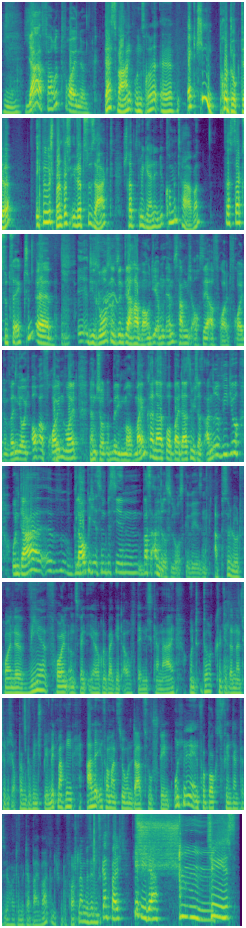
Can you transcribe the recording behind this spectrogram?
ja, verrückt, Freunde. Das waren unsere äh, Action-Produkte. Ich bin gespannt, was ihr dazu sagt. Schreibt es mir gerne in die Kommentare. Was sagst du zu Action? Äh, die Soßen sind der Hammer und die M&M's haben mich auch sehr erfreut, Freunde. Und wenn ihr euch auch erfreuen wollt, dann schaut unbedingt mal auf meinem Kanal vorbei. Da ist nämlich das andere Video und da, äh, glaube ich, ist ein bisschen was anderes los gewesen. Absolut, Freunde. Wir freuen uns, wenn ihr rübergeht auf Dannys Kanal. Und dort könnt ihr dann natürlich auch beim Gewinnspiel mitmachen. Alle Informationen dazu stehen unten in der Infobox. Vielen Dank, dass ihr heute mit dabei wart. Und ich würde vorschlagen, wir sehen uns ganz bald hier wieder. Tschüss. Tschüss.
